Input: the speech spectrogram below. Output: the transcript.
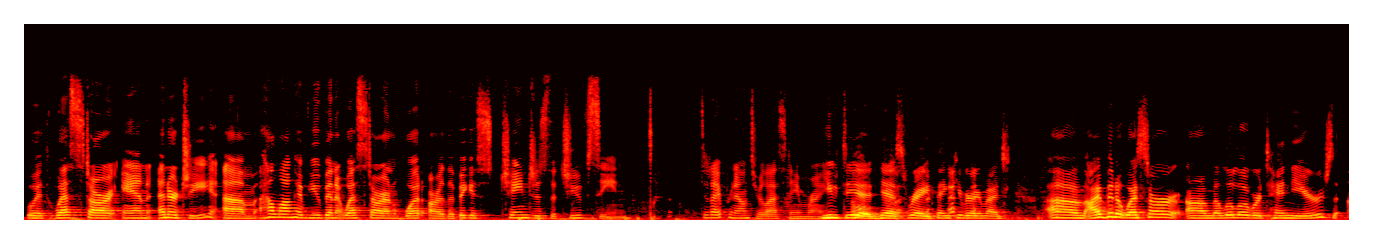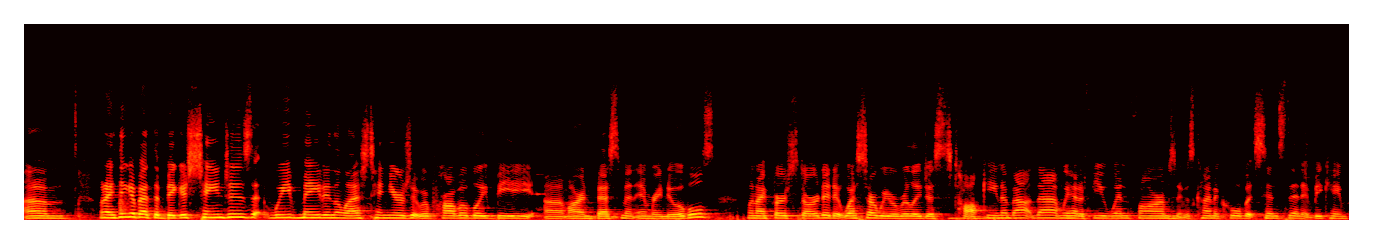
with Westar and Energy. Um, how long have you been at Westar, and what are the biggest changes that you've seen? Did I pronounce your last name right? You did, oh. yes, Rhea. Thank you very much. Um, I've been at Westar um, a little over 10 years. Um, when I think about the biggest changes we've made in the last 10 years, it would probably be um, our investment in renewables. When I first started at Westar, we were really just talking about that. We had a few wind farms, and it was kind of cool, but since then it became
